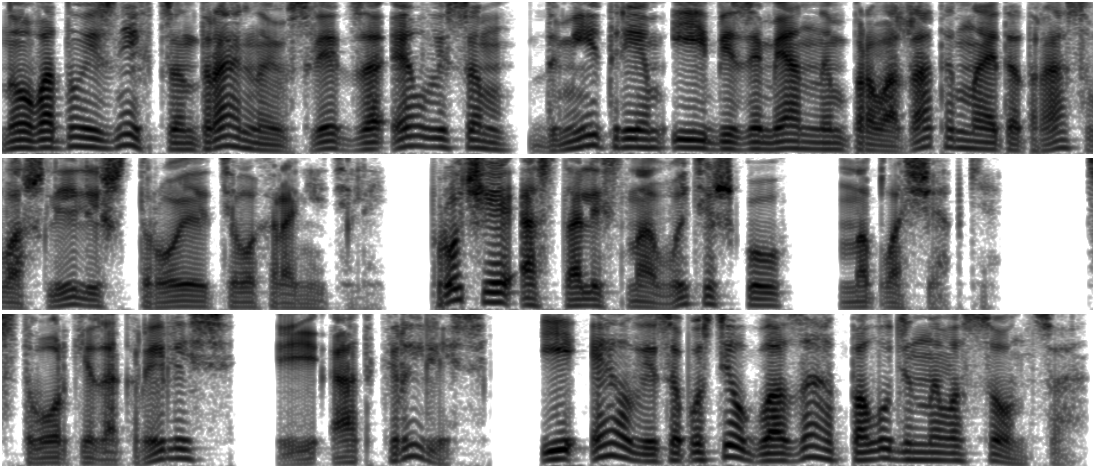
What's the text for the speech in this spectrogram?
Но в одну из них, центральную, вслед за Элвисом, Дмитрием и безымянным провожатым на этот раз вошли лишь трое телохранителей. Прочие остались на вытяжку на площадке. Створки закрылись и открылись, и Элвис опустил глаза от полуденного солнца.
